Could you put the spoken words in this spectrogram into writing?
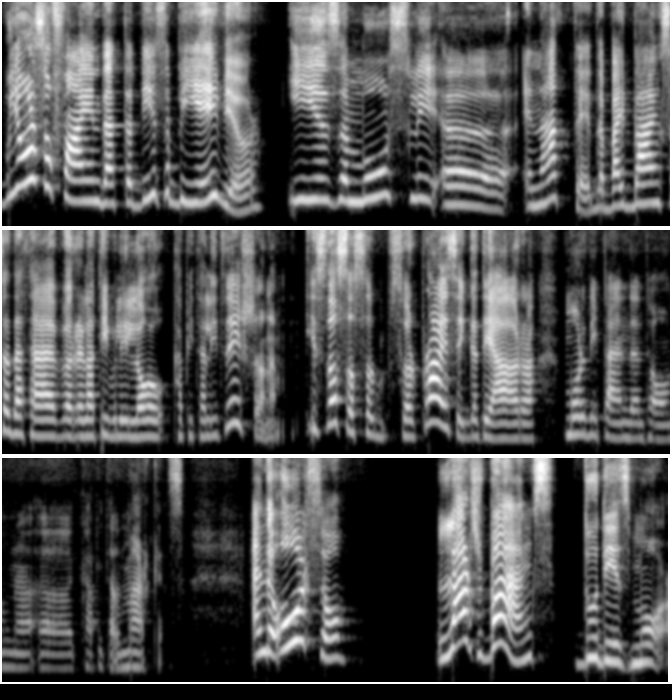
we also find that this behavior is mostly uh, enacted by banks that have relatively low capitalization. It's also sur surprising that they are more dependent on uh, capital markets. And also, large banks do this more.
